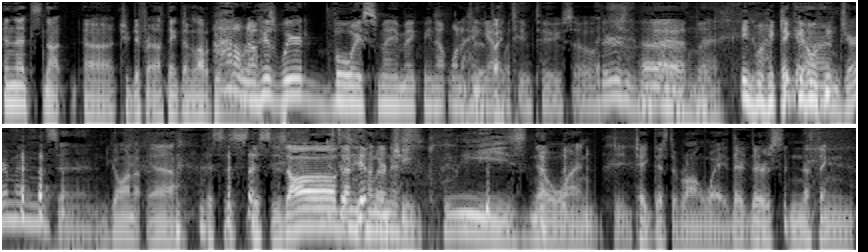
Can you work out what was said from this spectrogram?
and that's not uh, too different, I think, than a lot of people. I don't know. His weird voice may make me not want to hang out with him too. So there's that. but man. anyway, keep Picking going. on Germans and going. up- Yeah, this is this is all This is done tongue in cheek. Please, no one take this the wrong way. There, there's nothing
